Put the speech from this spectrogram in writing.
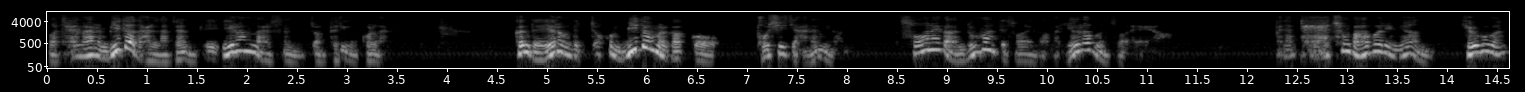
뭐 제 말을 믿어달라 전 이런 말씀 좀 드리긴 곤란해요. 근데 여러분들이 조금 믿음을 갖고 보시지 않으면 손해가 누구한테 손해가 여러분 손해예요 그냥 대충 봐버리면 결국은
